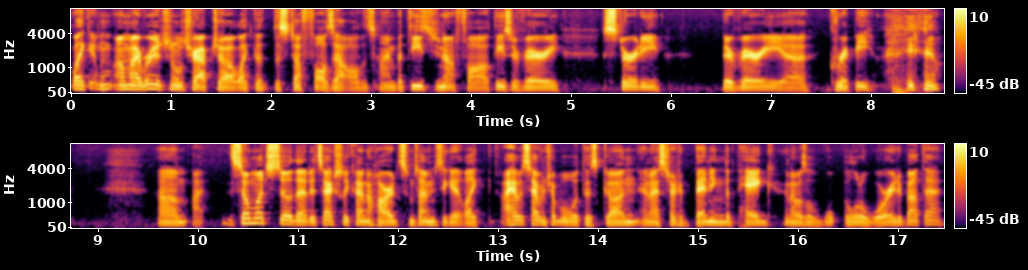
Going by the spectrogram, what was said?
like on my original trap jaw, like the, the stuff falls out all the time, but these do not fall out. These are very sturdy. They're very uh, grippy, you know. Um, I, so much so that it's actually kind of hard sometimes to get like I was having trouble with this gun and I started bending the peg and I was a, a little worried about that.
